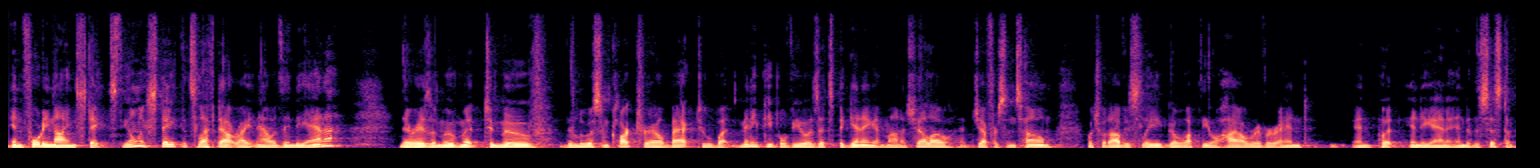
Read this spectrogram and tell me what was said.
in 49 states. The only state that's left out right now is Indiana. There is a movement to move the Lewis and Clark Trail back to what many people view as its beginning at Monticello, at Jefferson's home, which would obviously go up the Ohio River and, and put Indiana into the system.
